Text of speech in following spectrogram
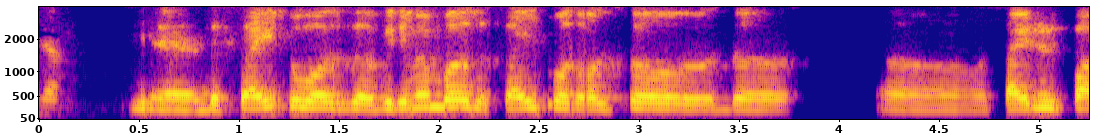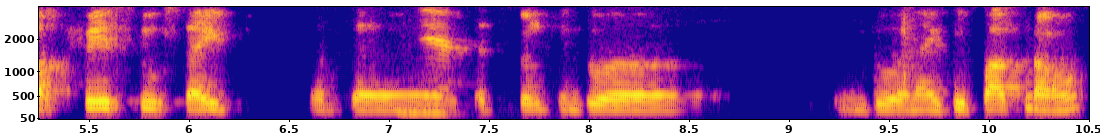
Yeah, Yeah, the site was, uh, we remember the site was also the uh, TIDEL Park Phase 2 site that's, uh, Yeah. that's built into a into an IT park now.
